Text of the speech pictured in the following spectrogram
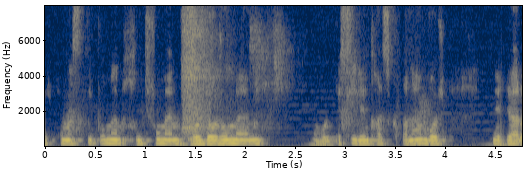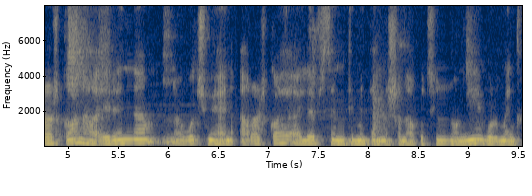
երբեմն ստիպում եմ, խնդրում եմ, հորդորում եմ, որպեսզի իրենք հասկանան, որ մեր առարկան հայերենը ոչ միայն առարկա է, այլև սենտիմենտալ նշանակություն ունի, որ մենք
